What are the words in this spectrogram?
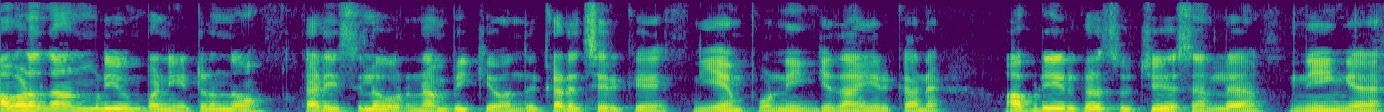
அவளை தான் முடிவு பண்ணிகிட்டு இருந்தோம். கடைசியில் ஒரு நம்பிக்கை வந்து கிடச்சிருக்கு. ஏன் பொண்ணு இங்கே தான் இருக்கான்னு. அப்படி இருக்கிற சுச்சுவேஷனில் நீங்கள்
